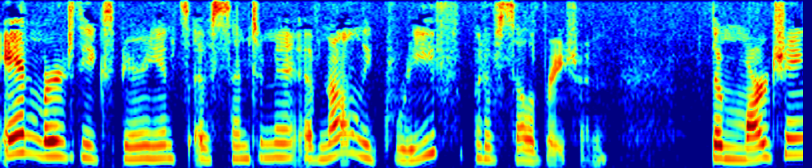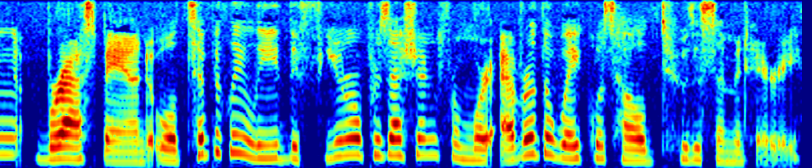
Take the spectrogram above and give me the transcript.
and merge the experience of sentiment of not only grief but of celebration. The marching brass band will typically lead the funeral procession from wherever the wake was held to the cemetery.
